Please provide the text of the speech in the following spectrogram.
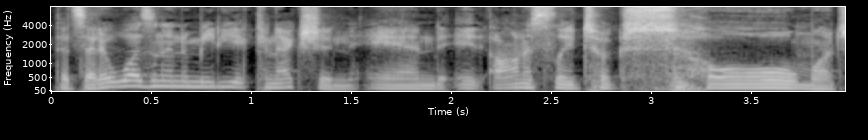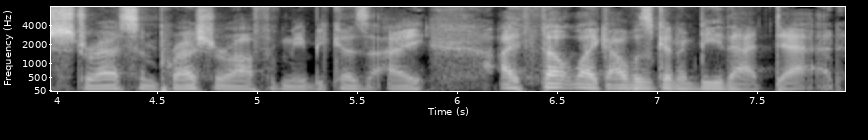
that said it wasn't an immediate connection, and it honestly took so much stress and pressure off of me because I I felt like I was going to be that dad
